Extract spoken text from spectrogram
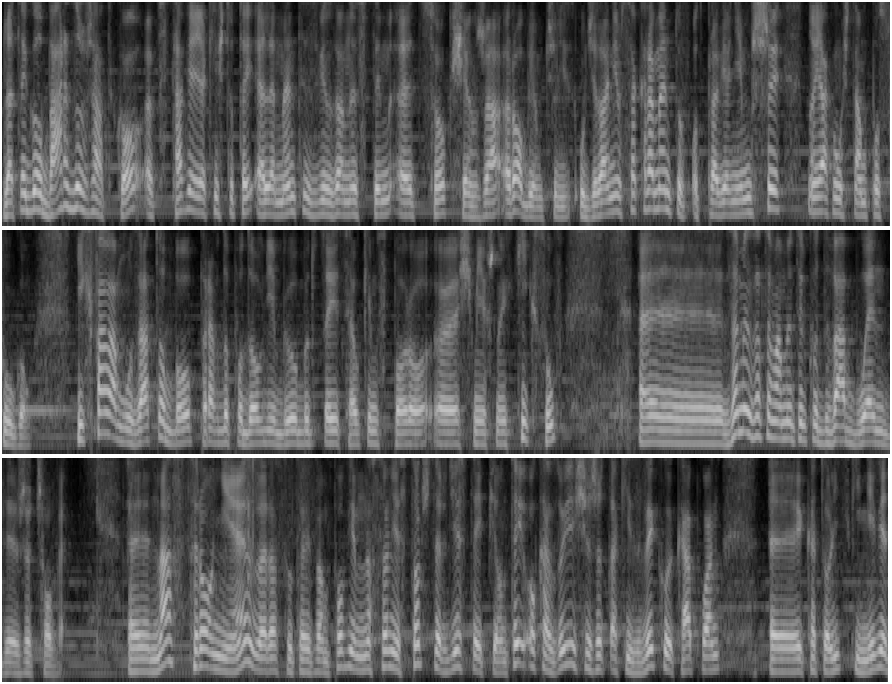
Dlatego bardzo rzadko wstawia jakieś tutaj elementy związane z tym, e, co księża robią, czyli udzielaniem sakramentów, odprawianiem mszy, no jakąś tam posługą. I chwała mu za to, bo prawdopodobnie byłoby tutaj całkiem sporo śmiesznych kiksów. W zamian za to mamy tylko dwa błędy rzeczowe. E, na stronie, zaraz tutaj Wam powiem, na stronie 145 okazuje się, że taki zwykły kapłan e, katolicki nie wie,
